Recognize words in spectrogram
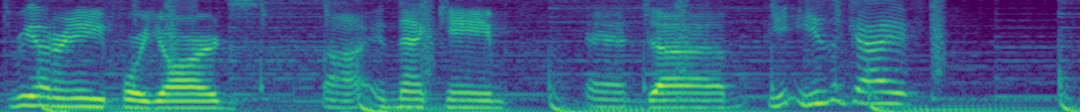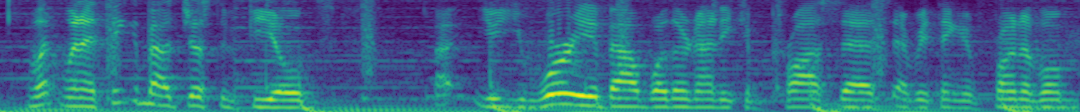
384 yards uh, in that game. And uh, he, he's a guy, when I think about Justin Fields, uh, you, you, worry about whether or not he can process everything in front of him.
